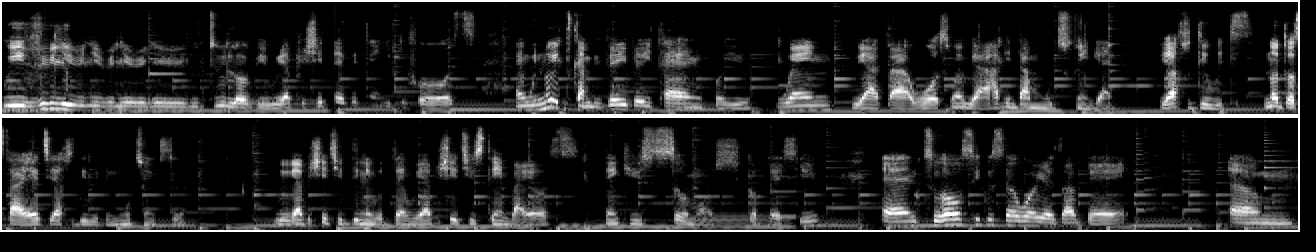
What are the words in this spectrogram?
we really, really, really, really, really do love you. We appreciate everything you do for us, and we know it can be very, very tiring for you when we are at our worst, when we are having that mood swing, and you have to deal with not just our health, you have to deal with the mood swings too. We appreciate you dealing with them. We appreciate you staying by us. Thank you so much. God bless you. And to all sickle cell warriors out there, um,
